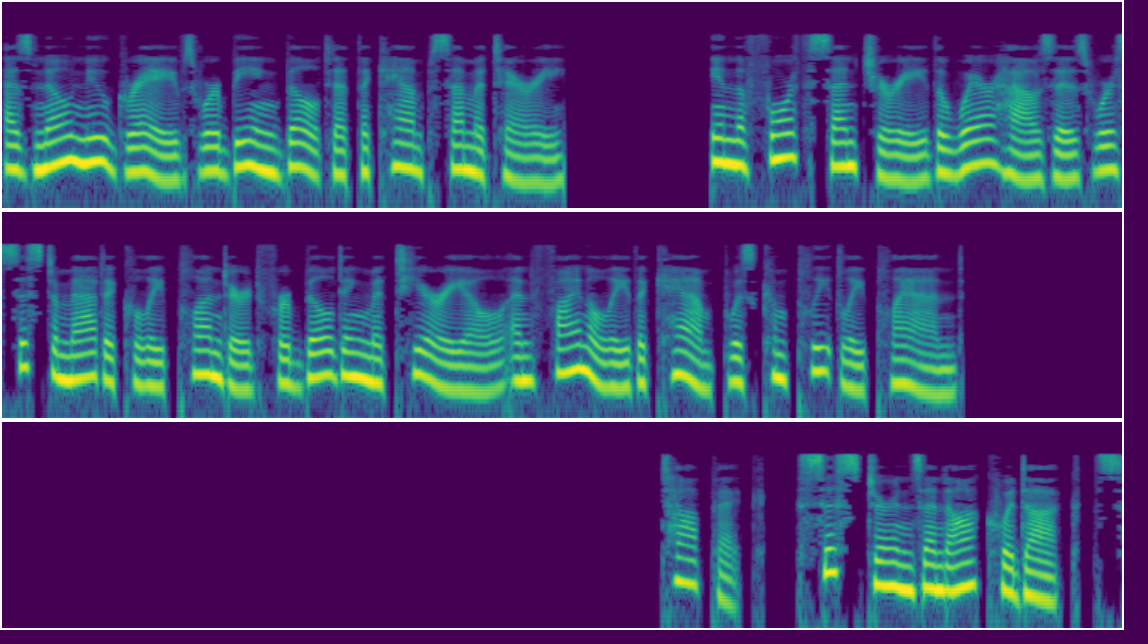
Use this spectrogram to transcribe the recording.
as no new graves were being built at the camp cemetery. In the 4th century the warehouses were systematically plundered for building material and finally the camp was completely planned. Cisterns and aqueducts.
